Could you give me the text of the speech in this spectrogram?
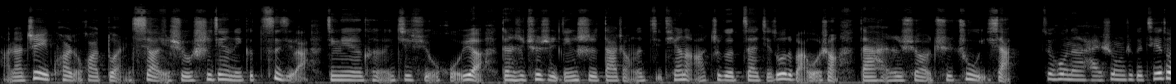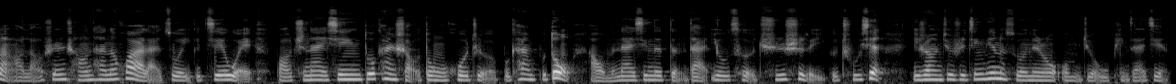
啊。那这一块的话，短期啊也是有事件的一个刺激吧，今天也可能继续有活跃啊，但是确实已经是大涨了几天了啊，这个在节奏的把握上，大家还是需要去注意一下。最后呢，还是用这个阶段啊老生常谈的话来做一个结尾，保持耐心，多看少动或者不看不动啊，我们耐心的等待右侧趋势的一个出现。以上就是今天的所有内容，我们就五品再见。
